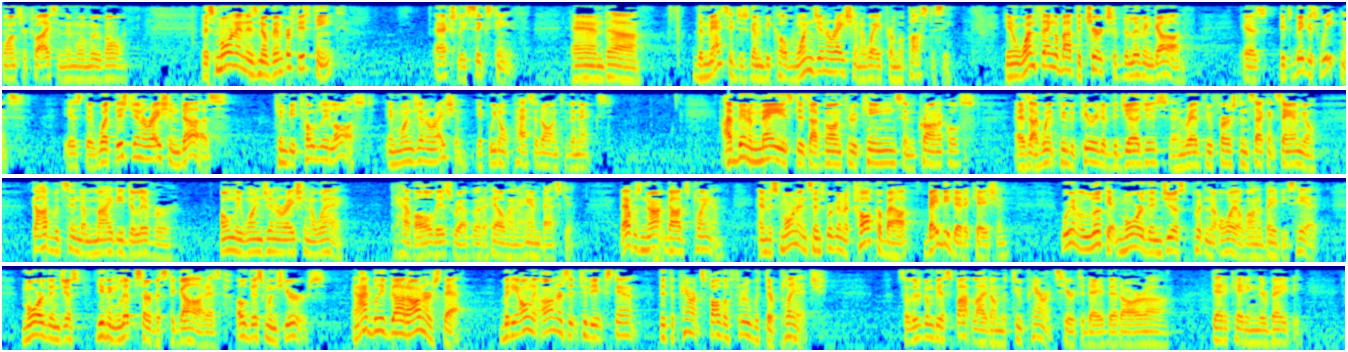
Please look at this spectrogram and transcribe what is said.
once or twice and then we'll move on. This morning is November 15th, actually 16th, and uh, the message is going to be called One Generation Away from Apostasy. You know, one thing about the Church of the Living God is its biggest weakness is that what this generation does can be totally lost in one generation if we don't pass it on to the next. I've been amazed as I've gone through Kings and Chronicles as I went through the period of the judges and read through 1st and 2nd Samuel, God would send a mighty deliverer only one generation away to have all Israel go to hell in a handbasket. That was not God's plan. And this morning, since we're going to talk about baby dedication, we're going to look at more than just putting oil on a baby's head. More than just giving lip service to God as, oh, this one's yours. And I believe God honors that. But He only honors it to the extent that the parents follow through with their pledge. So there's going to be a spotlight on the two parents here today that are uh, dedicating their baby.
